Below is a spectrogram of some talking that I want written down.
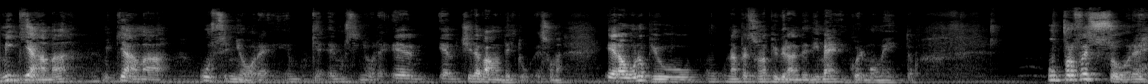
mi chiama, mi chiama un signore, un signore, e, e ci davamo del tu, insomma, era più, una persona più grande di me in quel momento, un professore,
